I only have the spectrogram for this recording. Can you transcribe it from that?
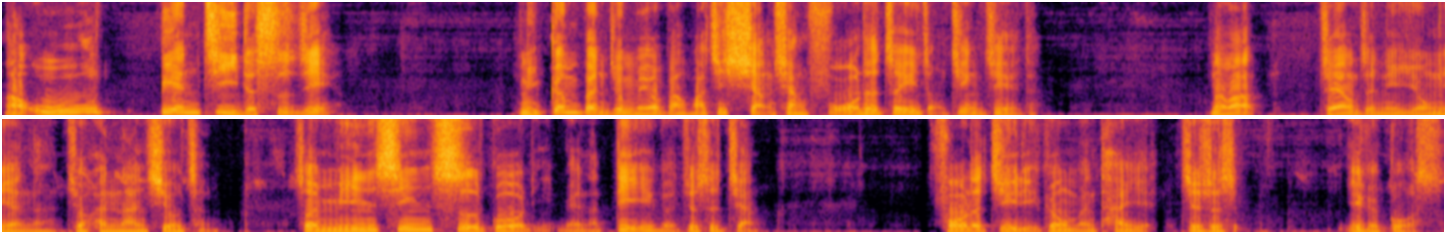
啊，无边际的世界。你根本就没有办法去想象佛的这一种境界的，那么这样子你永远呢就很难修成。所以明心事过里面呢，第一个就是讲佛的距离跟我们太远，就是一个过失。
